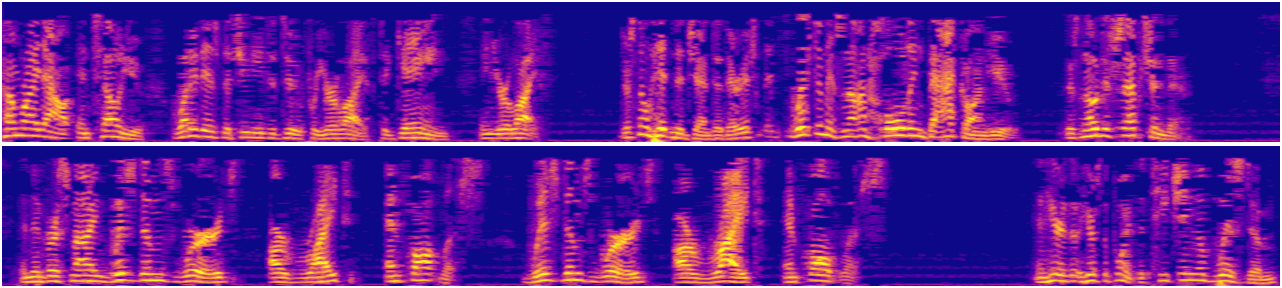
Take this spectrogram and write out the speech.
come right out and tell you what it is that you need to do for your life, to gain in your life. There's no hidden agenda there. It's, wisdom is not holding back on you. There's no deception there. And then verse 9, wisdom's words are right and faultless. Wisdom's words are right and faultless. And here here's the point. The teaching of wisdom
